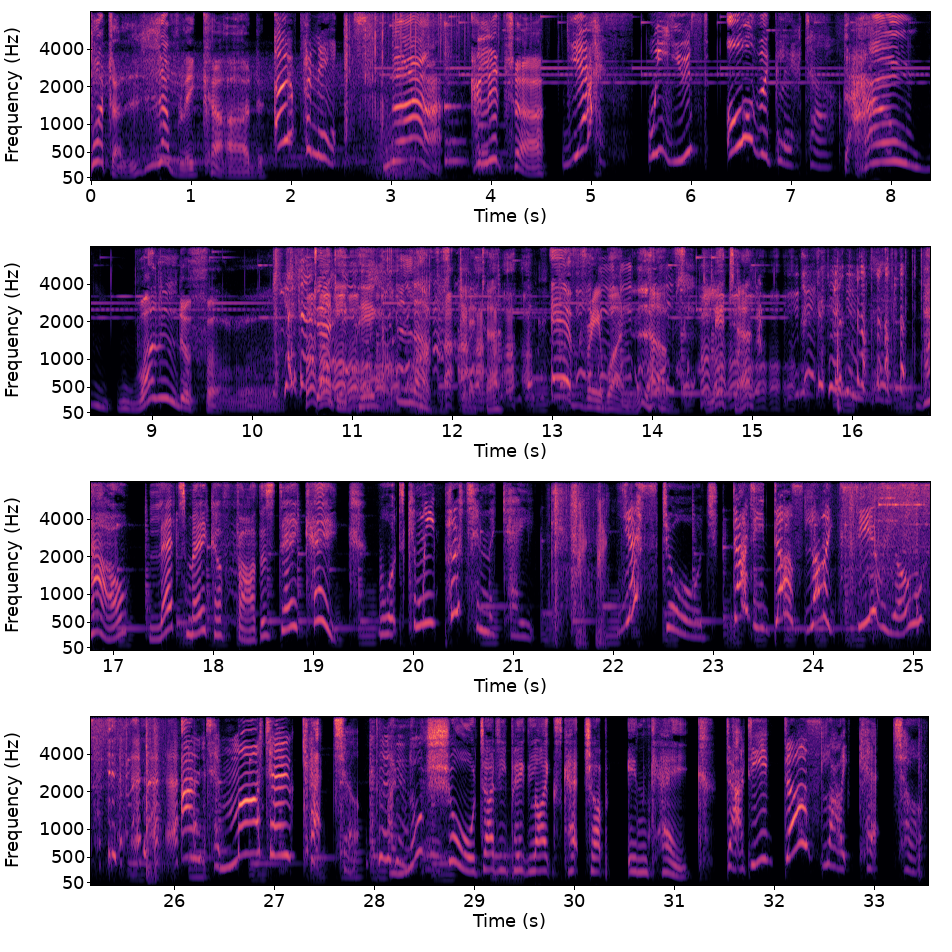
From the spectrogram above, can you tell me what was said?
What a lovely card. Open it! Ah! Glitter! Yes! We used all the glitter. How wonderful! Daddy Pig loves glitter. Everyone loves glitter. Now, let's make a Father's Day cake. What can we put in the cake? Yes, George. Daddy does like cereal. and tomato ketchup. I'm not sure Daddy Pig likes ketchup in cake. Daddy does like ketchup.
